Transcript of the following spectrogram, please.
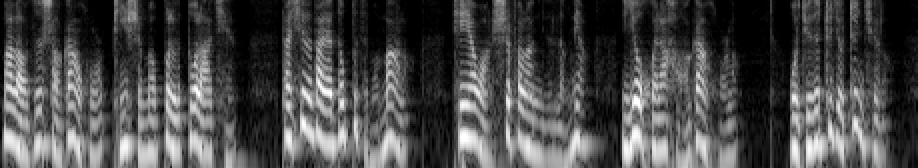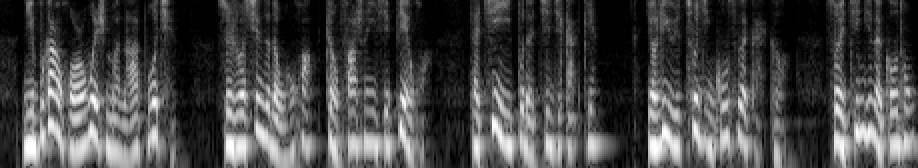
骂老子少干活，凭什么不能多拿钱？但现在大家都不怎么骂了。天涯网释放了你的能量，你又回来好好干活了。我觉得这就正确了。你不干活，为什么拿多钱？所以说现在的文化正发生一些变化，在进一步的积极改变，有利于促进公司的改革。所以今天的沟通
